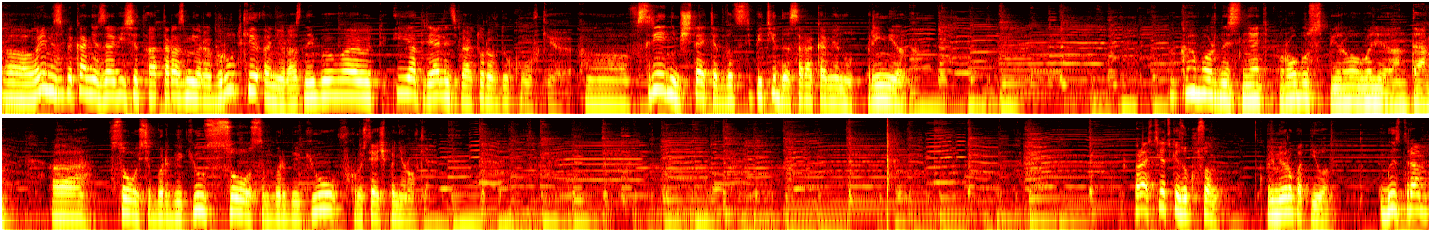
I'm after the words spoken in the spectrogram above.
Э, время запекания зависит от размера грудки, они разные бывают, и от реальной температуры в духовке. Э, в среднем считайте от 25 до 40 минут примерно. Пока можно снять пробу с первого варианта. Э, в соусе барбекю с соусом барбекю в хрустящей панировке. Простецкий закусон, к примеру, под пиво. Быстро,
